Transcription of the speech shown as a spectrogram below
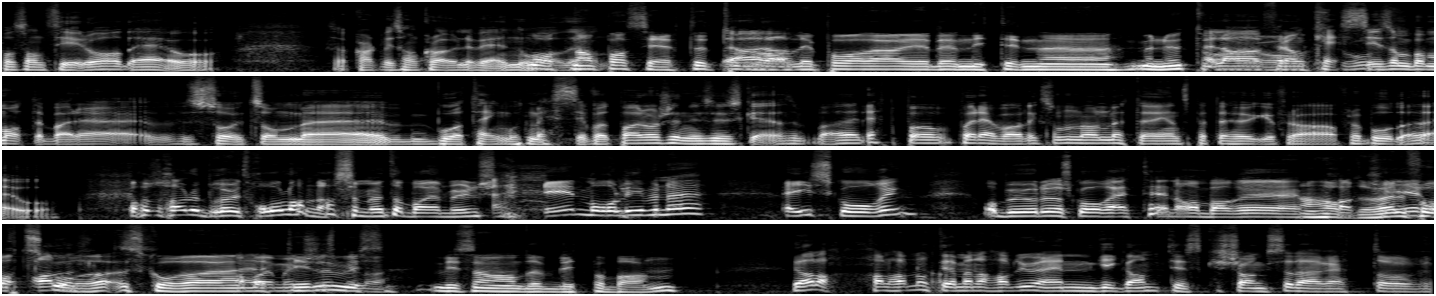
på San Siro, og det er jo så klart hvis han klarer å levere noe Måten han passerte Tonali på der i det 90. minutt var Eller Frank Kessi, som på en måte bare så ut som uh, Boateng mot Messi for et par år siden, hvis du husker. Bare rett på, på ræva, liksom, når han møtte Jens Petter Hauge fra, fra Bodø. Det er jo Og så har du Braut Haaland, som møter Bayern München. Én målgivende, én skåring, og burde jo skåre ett til når han bare Han hadde vel alt skåra ett til hvis, hvis han hadde blitt på banen. Ja da, han hadde nok det, men han hadde jo en gigantisk sjanse der etter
